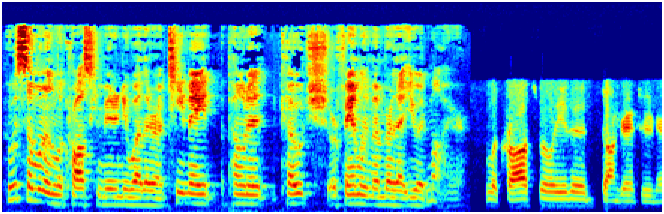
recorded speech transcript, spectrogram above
who is someone in the lacrosse community, whether a teammate, opponent, coach, or family member that you admire? lacrosse related, John Grant Jr.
